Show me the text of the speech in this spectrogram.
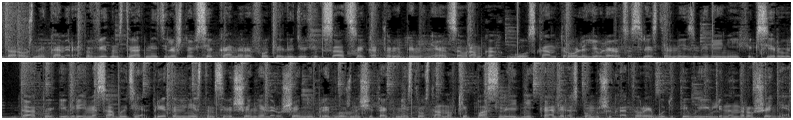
дорожные камеры. В ведомстве отметили, что все камеры фото- и видеофиксации, которые применяются в рамках госконтроля, являются средствами измерений и фиксируют дату и время события. При этом местом совершения нарушений предложено считать место установки последней камеры, с помощью которой будет и выявлено нарушение.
